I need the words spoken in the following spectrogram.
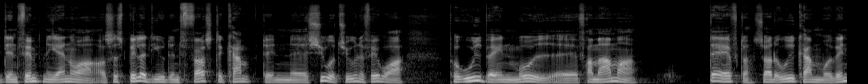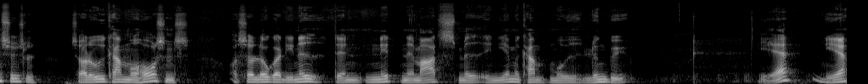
den 15. januar, og så spiller de jo den første kamp den øh, 27. februar på udebane mod øh, fra Amager. Derefter så er der udekamp mod Vendsyssel, så er der udekamp mod Horsens, og så lukker de ned den 19. marts med en hjemmekamp mod Lyngby. Ja, Ja,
